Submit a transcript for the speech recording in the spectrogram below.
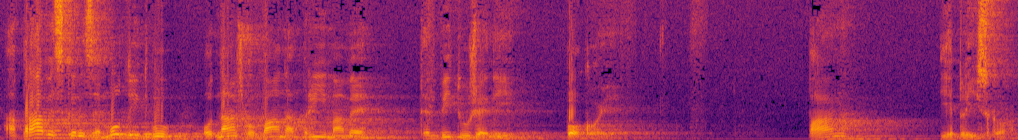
a práve skrze modlitbu od nášho pána príjmame ten vytúžený pokoj. Pán je blízko.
